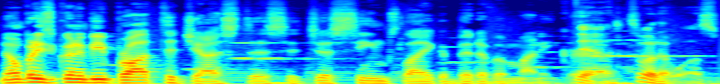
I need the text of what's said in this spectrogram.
nobody's going to be brought to justice. It just seems like a bit of a money grab. Yeah, that's what it was.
